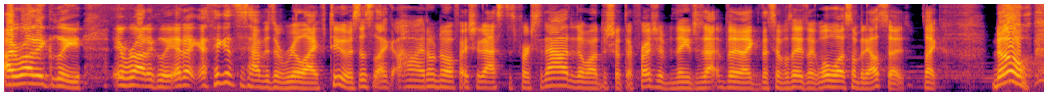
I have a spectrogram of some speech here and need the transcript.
Ironically, erotically, and I, I think this happens in real life too. It's just like, oh, I don't know if I should ask this person out. I don't want to disrupt their friendship. And then you just, but like the simple thing is like, well, what if somebody else said? Like, no.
